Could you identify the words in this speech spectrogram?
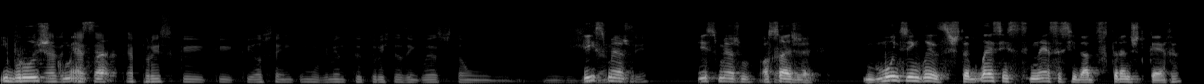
E Bruges é, começa. É, é, é por isso que, que, que, eles têm um movimento de turistas ingleses tão. Isso mesmo. Assim? Isso mesmo. Okay. Ou seja, muitos ingleses estabelecem-se nessa cidade de veteranos de guerra.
